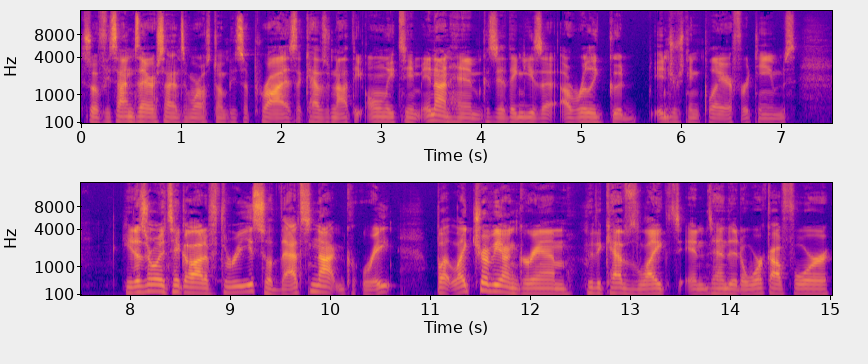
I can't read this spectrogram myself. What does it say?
So if he signs there, signs somewhere else, don't be surprised. The Cavs are not the only team in on him because I think he's a, a really good, interesting player for teams. He doesn't really take a lot of threes, so that's not great. But like Treveon Graham, who the Cavs liked and intended to work out for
